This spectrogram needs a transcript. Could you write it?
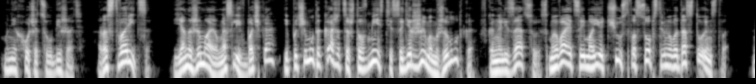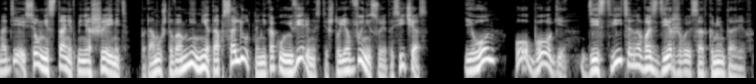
Мне хочется убежать, раствориться. Я нажимаю на слив бачка, и почему-то кажется, что вместе с содержимым желудка в канализацию смывается и мое чувство собственного достоинства. Надеюсь, он не станет меня шеймить, потому что во мне нет абсолютно никакой уверенности, что я вынесу это сейчас. И он, о боги, действительно воздерживается от комментариев,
